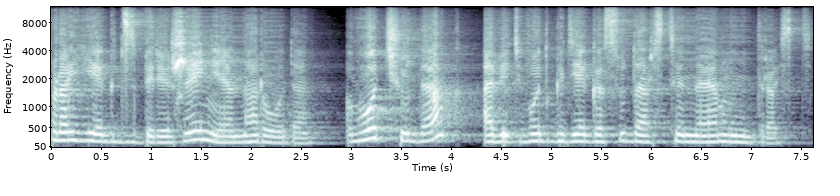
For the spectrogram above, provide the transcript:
проект сбережения народа. Вот чудак, а ведь вот где государственная мудрость.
